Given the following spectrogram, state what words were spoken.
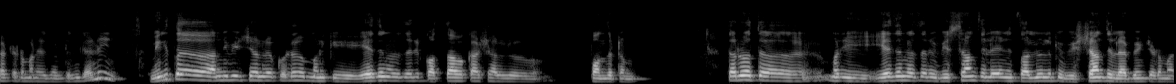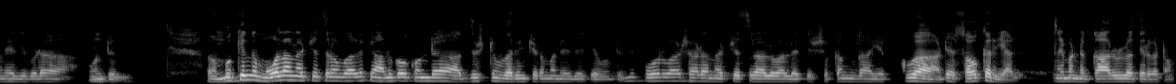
పెట్టడం అనేది ఉంటుంది. కానీ మిగతా అన్ని విషయాల్లో కూడా మనకి ఏదైనా సరే కొత్త అవకాశాలు పొందటం. తర్వాత మరి ఏదైనా సరే విశ్రాంతి లేని తల్లులకి విశ్రాంతి లభించడం అనేది కూడా ఉంటుంది. ముఖ్యంగా మూలా నక్షత్రం వాళ్ళకి అనుకోకుండా అదృష్టం వరించడం అనేది అయితే ఉంటుంది. పూర్వాషాఢ నక్షత్రాల వాళ్ళైతే సుఖంగా ఎక్కువ అంటే సౌకర్యాలు ఏమంటాం కారుల్లో తిరగటం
